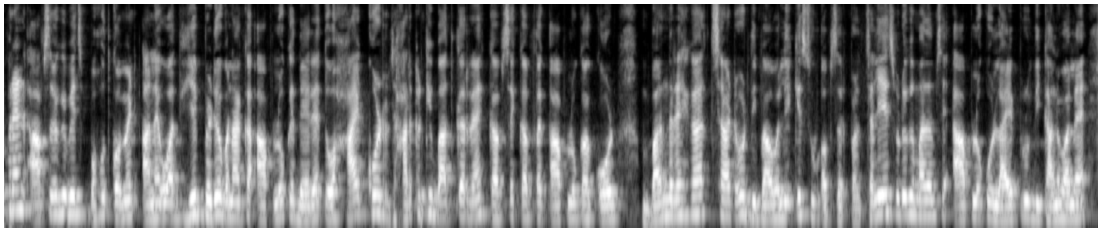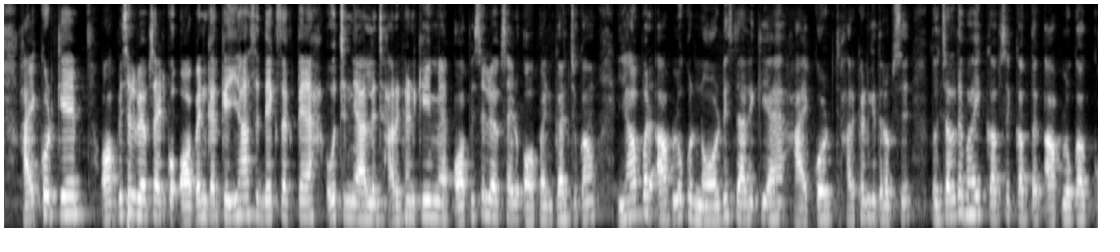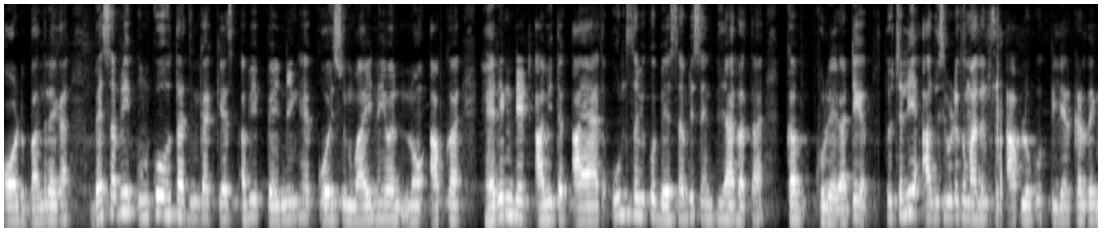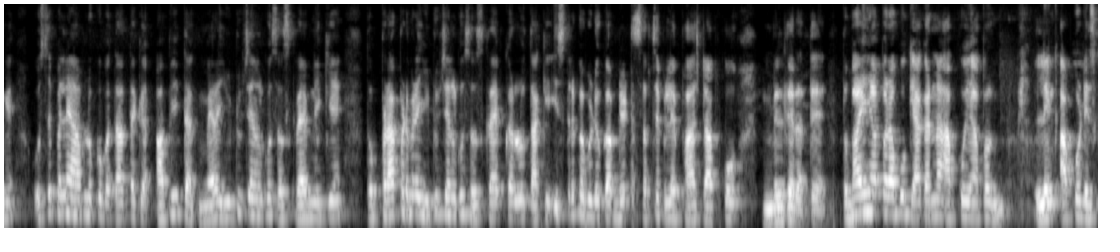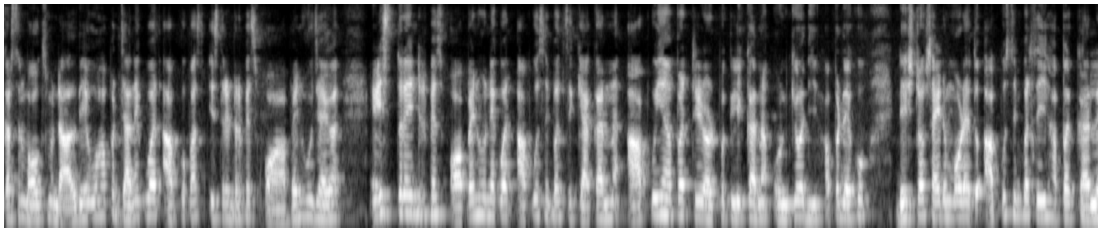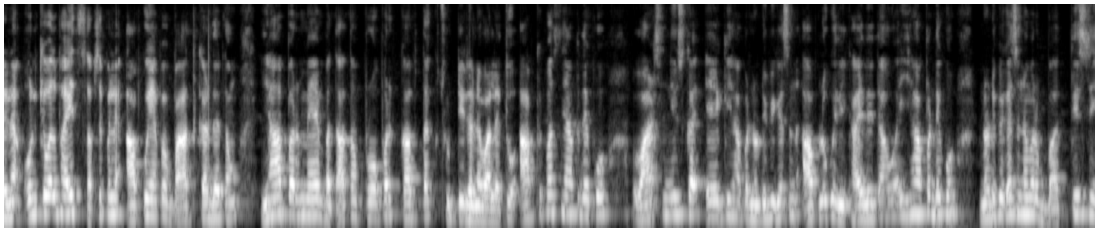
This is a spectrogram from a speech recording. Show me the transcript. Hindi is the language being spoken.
फ्रेंड आप सभी के बीच बहुत कमेंट आने के बाद ये वीडियो बनाकर आप लोग के दे रहे हैं। तो हाई कोर्ट झारखंड की बात कर रहे हैं। कब से कब तक आप लोग का कोर्ट बंद रहेगा? छठ और दीपावली के शुभ अवसर पर। चलिए इस वीडियो के माध्यम से आप लोग को लाइव प्रूफ दिखाने वाले हैं। हाई कोर्ट के ऑफिशियल वेबसाइट को ओपन करके यहाँ से देख सकते हैं। उच्च न्यायालय झारखंड की मैं ऑफिशियल वेबसाइट ओपन कर चुका हूँ। यहाँ पर आप लोग को नोटिस जारी किया है हाईकोर्ट झारखंड की तरफ़ से। तो चलते भाई, कब से कब तक आप लोग का कोर्ट बंद रहेगा? बेसब्री उनको होता है जिनका केस अभी पेंडिंग है, कोई सुनवाई नहीं और नो आपका हेयरिंग डेट अभी तक आया है तो उन सभी को बेसब्री से इंतज़ार रहता है कब खुलेगा, ठीक है? तो चलिए आज इस वीडियो के माध्यम से आप लोग को क्लियर कर देंगे। उससे पहले आप लोग को बताता है कि अभी तक मेरा यूट्यूब चैनल को सब्सक्राइब नहीं किए तो फटाफट मेरे यूट्यूब चैनल को सब्सक्राइब कर लो, ताकि इस तरह का वीडियो का अपडेट सबसे पहले फास्ट आपको मिलते रहते हैं। तो भाई, यहाँ पर आपको क्या करना आपको यहाँ पर लिंक आपको डिस्क्रिप्शन बॉक्स में डाल दिए वहाँ पर जाने के बाद आपको पास इस तरह इंटरफेस ओपन हो जाएगा। इस तरह इंटरफेस ओपन होने के बाद आपको सिंपल से क्या करना है? आपको यहाँ पर थ्री डॉट पर क्लिक करना उनके बाद यहाँ पर देखो डेस्कटॉप साइड मोड है तो आपको सिंपल से यहाँ पर कर लेना उनके बाद भाई सबसे पहले आपको यहाँ पर बात कर देता हूँ। यहाँ पर मैं बताता हूँ प्रॉपर कब तक छुट्टी रहने वाले तो आपके पास यहाँ पर देखो वाट्स न्यूज़ का एक यहाँ पर नोटिफिकेशन आप लोग को दिखाई देता हुआ यहाँ पर देखो नोटिफिकेशन नंबर बत्तीस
